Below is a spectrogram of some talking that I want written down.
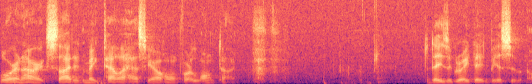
Laura and I are excited to make Tallahassee our home for a long time. Today's a great day to be a Seminole.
